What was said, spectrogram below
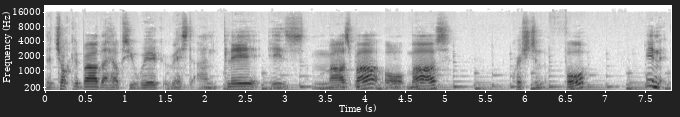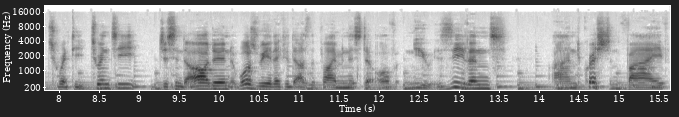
the chocolate bar that helps you work, rest, and play is Mars Bar or Mars. Question 4 In 2020, Jacinda Ardern was re elected as the Prime Minister of New Zealand. And question five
